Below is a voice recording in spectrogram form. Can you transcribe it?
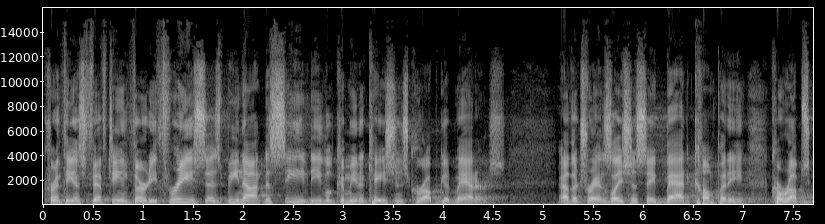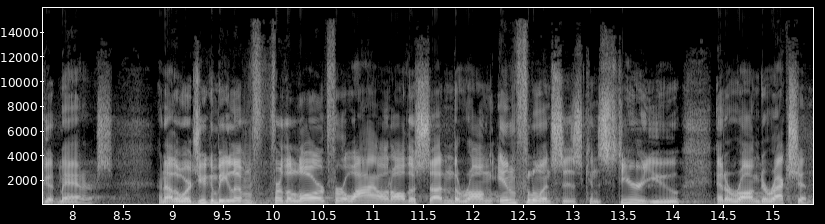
Corinthians 15 33 says, Be not deceived, evil communications corrupt good manners. Other translations say, Bad company corrupts good manners. In other words, you can be living for the Lord for a while, and all of a sudden, the wrong influences can steer you in a wrong direction.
